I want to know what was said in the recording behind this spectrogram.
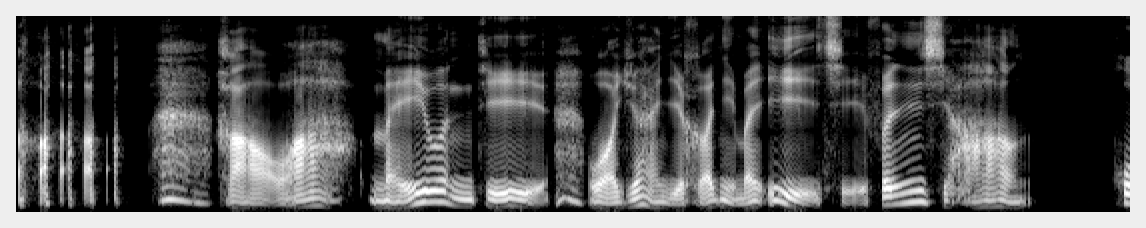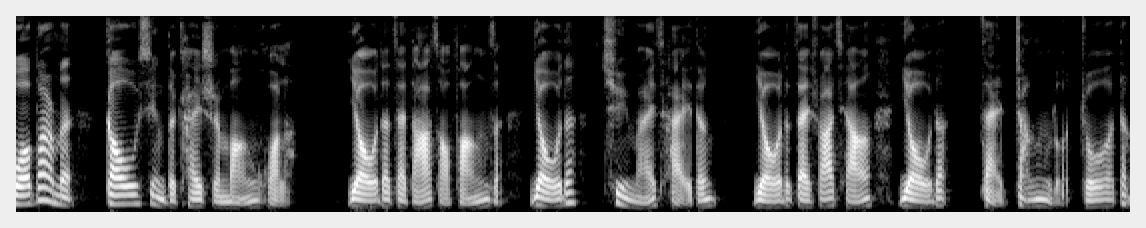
哈哈哈哈，好啊，没问题，我愿意和你们一起分享。’伙伴们高兴的开始忙活了。”有的在打扫房子，有的去买彩灯，有的在刷墙，有的在张罗桌凳。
